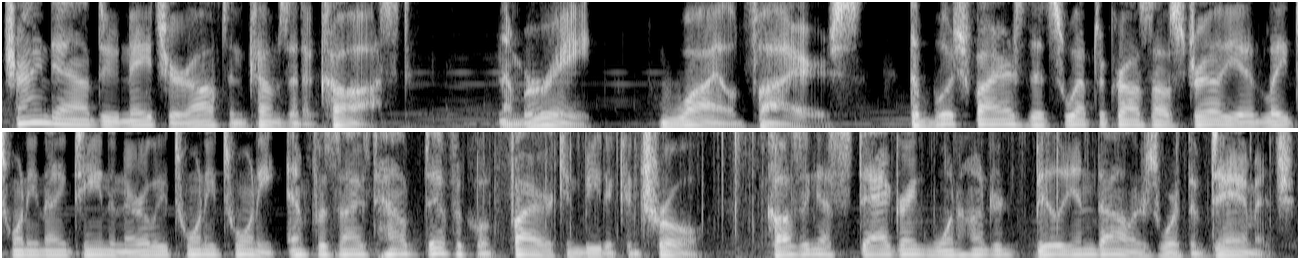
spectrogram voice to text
trying to outdo nature often comes at a cost. Number 8. Wildfires. The bushfires that swept across Australia in late 2019 and early 2020 emphasized how difficult fire can be to control, causing a staggering $100 billion worth of damage.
